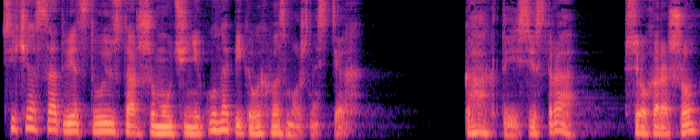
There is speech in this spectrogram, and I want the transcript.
Сейчас соответствую старшему ученику на пиковых возможностях». «Как ты, сестра? Все хорошо?»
